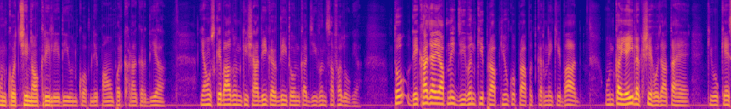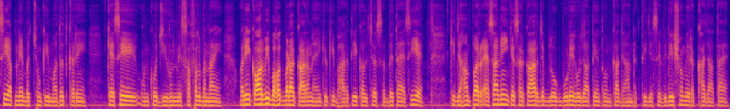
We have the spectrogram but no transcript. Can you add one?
उनको अच्छी नौकरी ले दी, उनको अपने पाँव पर खड़ा कर दिया, या उसके बाद उनकी शादी कर दी तो उनका जीवन सफल हो गया। तो देखा जाए अपने जीवन की प्राप्तियों को प्राप्त करने के बाद, उनका यही लक्ष्य हो जाता है कि वो कैसे अपने बच्चों की मदद करें कैसे उनको जीवन में सफल बनाएँ। और एक और भी बहुत बड़ा कारण है, क्योंकि भारतीय कल्चर सभ्यता ऐसी है कि जहाँ पर ऐसा नहीं कि सरकार जब लोग बूढ़े हो जाते हैं तो उनका ध्यान रखती, जैसे विदेशों में रखा जाता है।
